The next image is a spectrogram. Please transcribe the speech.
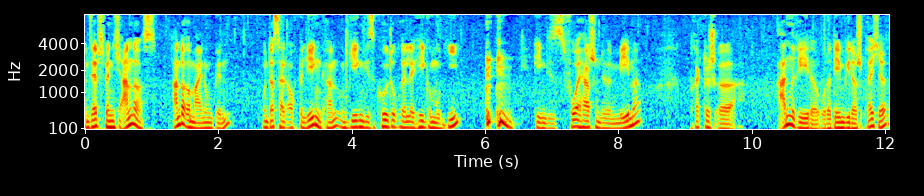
Und selbst wenn ich anders, anderer Meinung bin und das halt auch belegen kann und gegen diese kulturelle Hegemonie, gegen dieses vorherrschende Meme praktisch äh, anrede oder dem widerspreche,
